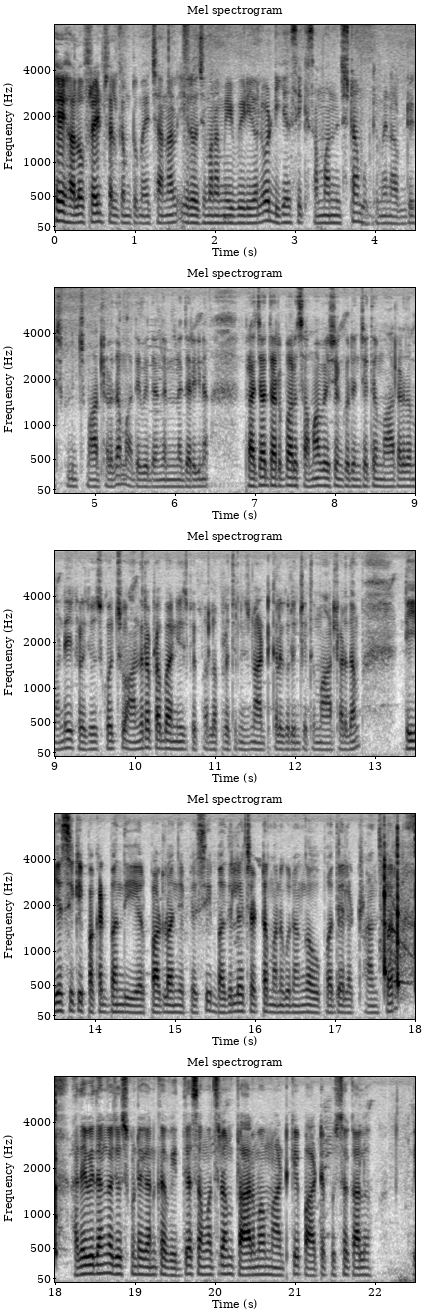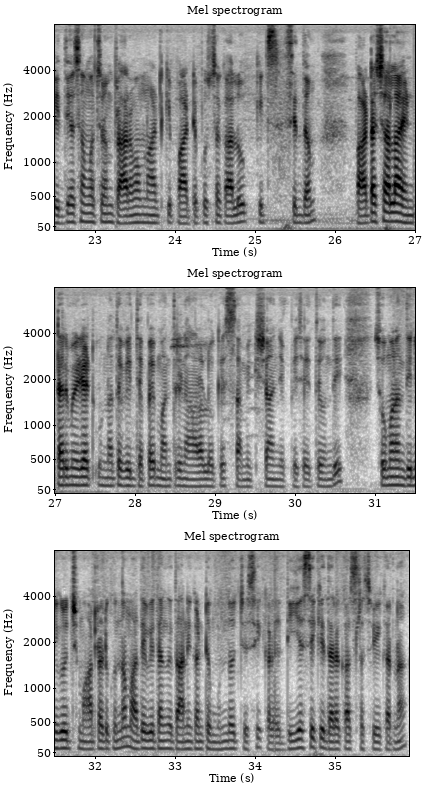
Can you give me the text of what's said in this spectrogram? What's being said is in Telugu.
Hey hello friends welcome to my channel. ఈరోజు మనం ఈ వీడియోలో డిఎస్సికి సంబంధించిన ముఖ్యమైన అప్డేట్స్ గురించి మాట్లాడదాం. అదేవిధంగా నిన్న జరిగిన ప్రజా దర్బారు సమావేశం గురించి అయితే మాట్లాడదామండి. ఇక్కడ చూసుకోవచ్చు ఆంధ్రప్రభ న్యూస్ పేపర్లో ప్రచురించిన ఆర్టికల్ గురించి అయితే మాట్లాడదాం. డిఎస్సికి పకడ్బందీ ఏర్పాట్లు అని చెప్పేసి బదిలీ చట్టం అనుగుణంగా ఉపాధ్యాయుల ట్రాన్స్ఫర్. అదేవిధంగా చూసుకుంటే కనుక విద్యా సంవత్సరం ప్రారంభం నాటికే పాఠ్యపుస్తకాలు విద్యా సంవత్సరం ప్రారంభం నాటికి పాఠ్యపుస్తకాలు కిట్స్ సిద్ధం. పాఠశాల ఇంటర్మీడియట్ ఉన్నత విద్యపై మంత్రి నారా లోకేష్ సమీక్ష అని చెప్పేసి అయితే ఉంది. సో మనం దీని గురించి మాట్లాడుకుందాం. అదేవిధంగా దానికంటే ముందు వచ్చేసి ఇక్కడ డిఎస్సికి దరఖాస్తుల స్వీకరణ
